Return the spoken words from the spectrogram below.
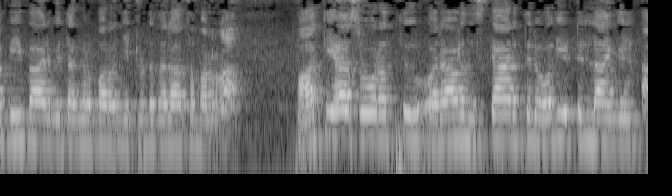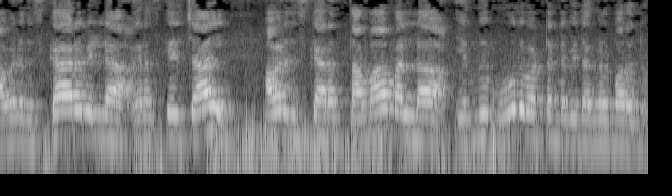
അബീബാനബി തങ്ങൾ പറഞ്ഞിട്ടുണ്ട് സലാസ മറ. ഫാത്തിഹ സൂറത്ത് ഒരാൾ നിസ്കാരത്തിൽ ഓതിയിട്ടില്ല എങ്കിൽ അവന് നിസ്കാരമില്ല. അങ്ങനെ നിസ്കരിച്ചാൽ അവന് നിസ്കാരം തമാമല്ല എന്ന് മൂന്ന് വട്ടന്റെ വിധങ്ങൾ പറഞ്ഞു.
